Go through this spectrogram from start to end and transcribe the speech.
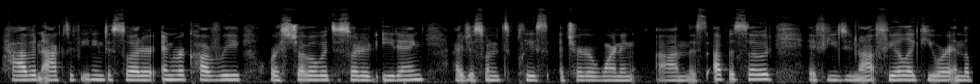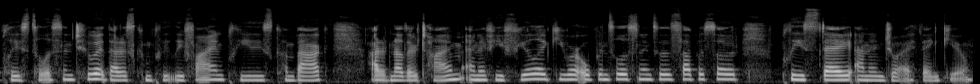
have an active eating disorder in recovery, or struggle with disordered eating, I just wanted to place a trigger warning on this episode. If you do not feel like you are in the place to listen to it, that is completely fine. Please come back at another time. And if you feel like you are open to listening to this episode, please stay and enjoy. Thank you.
